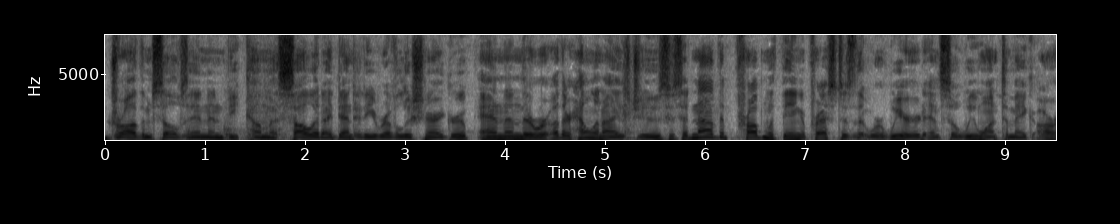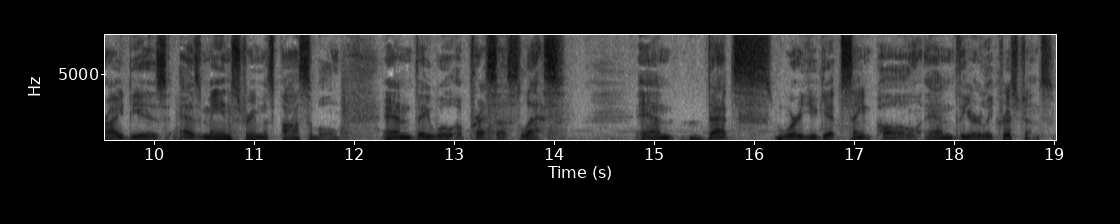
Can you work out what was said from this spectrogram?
draw themselves in and become a solid identity revolutionary group. And then there were other Hellenized Jews who said, no, the problem with being oppressed is that we're weird, and so we want to make our ideas as mainstream as possible, and they will oppress us less. And that's where you get St. Paul and the early Christians.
